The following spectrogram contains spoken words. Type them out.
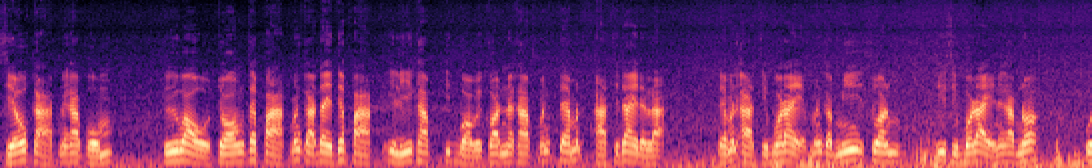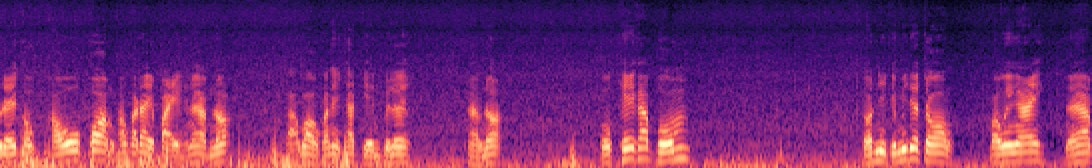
เสียโอกาสนะครับ ผมคือเว้าจองแต่ปากมันก็ได้แต่ปากอีหลีครับทิศบอกไว้ก่อนนะครับ มันแต่มันอาจสิได้นั่นแหละแต่มันอาจสิบ่ได้ มันก็มีส่วนที่สิบ่ได้นะครับ เนาะผู้ใดเขาเขาพร้อมเขาก็ได้ไปนะครับ เนาะกะเว้ากันให้ชัดเจนไปเลยนะครับเนาะโอเคครับผม ตอนนี้ก็มีแต่จองเบาง่ายๆนะครับ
